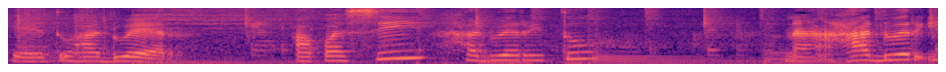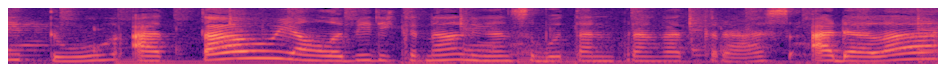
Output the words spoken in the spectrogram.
yaitu hardware. Apa sih hardware itu? Nah, hardware itu atau yang lebih dikenal dengan sebutan perangkat keras adalah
